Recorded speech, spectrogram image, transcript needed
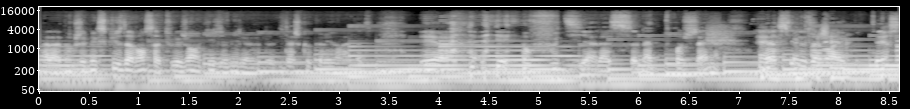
Voilà, donc je m'excuse d'avance à tous les gens à qui j'ai mis le, le village Kokori dans la tête. Et, euh, et, on vous dit à la semaine prochaine. À Merci de nous avoir écoutés. Merci.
